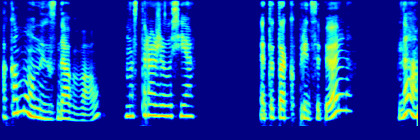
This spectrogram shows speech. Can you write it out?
«А кому он их сдавал?» — насторожилась я. «Это так принципиально?» «Да.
